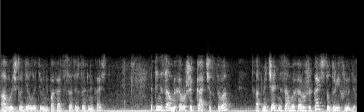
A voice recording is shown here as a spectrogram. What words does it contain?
А вы что делаете? Вы не показываете свои отрицательные качества? Это не самое хорошее качество, отмечать не самое хорошее качество в других людях.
